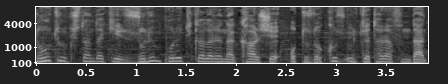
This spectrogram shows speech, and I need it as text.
Doğu Türkistan'daki zulüm politikalarına karşı 39 ülke tarafından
